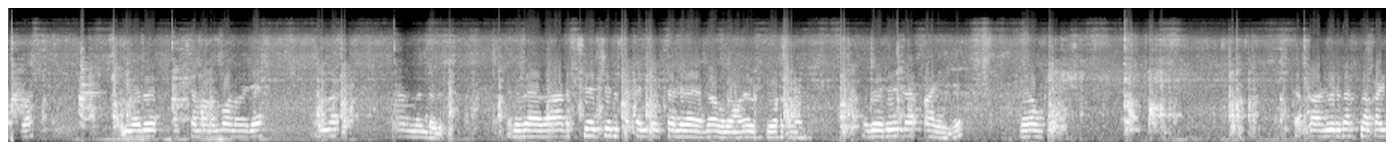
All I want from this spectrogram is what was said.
അപ്പോൾ ഒന്നൊരു പച്ചമണം പോണ വരെ ഒന്ന് കാണുന്നുണ്ടത്. ഒരു വേഗം അടച്ച് വെച്ച് ഒരു സെക്കൻഡ് വെച്ചാൽ വേഗമാവും. നമ്മൾ ഇളക്കി കൊടുക്കണം. ഇതൊരു ഇത് ആയിണ്ട് ഇത് നമുക്ക് തക്കാളി ഒരു കഷ്ണം കഴി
